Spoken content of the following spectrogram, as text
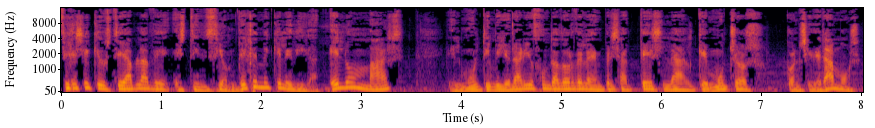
Fíjese que usted habla de extinción. Déjeme que le diga, Elon Musk, el multimillonario fundador de la empresa Tesla, al que muchos consideramos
